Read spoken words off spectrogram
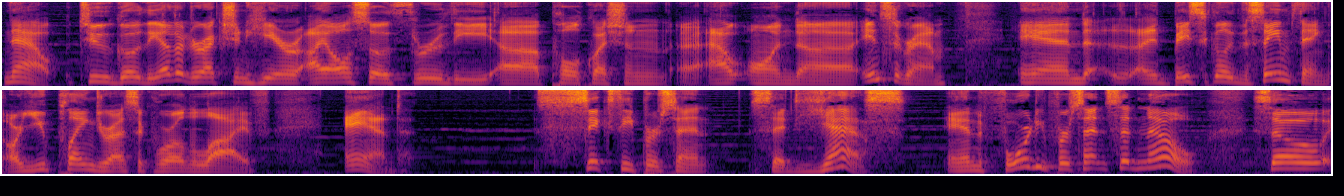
Now, to go the other direction here, I also threw the uh, poll question uh, out on uh, Instagram, and uh, basically the same thing. Are you playing Jurassic World Alive? And 60% said yes, and 40% said no. So uh,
